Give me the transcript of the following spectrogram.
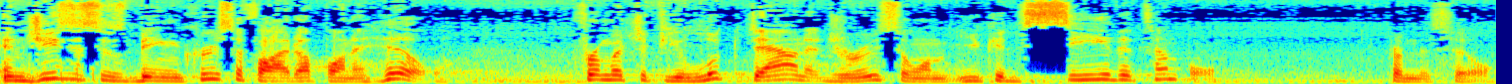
And Jesus is being crucified up on a hill from which, if you look down at Jerusalem, you could see the temple from this hill.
